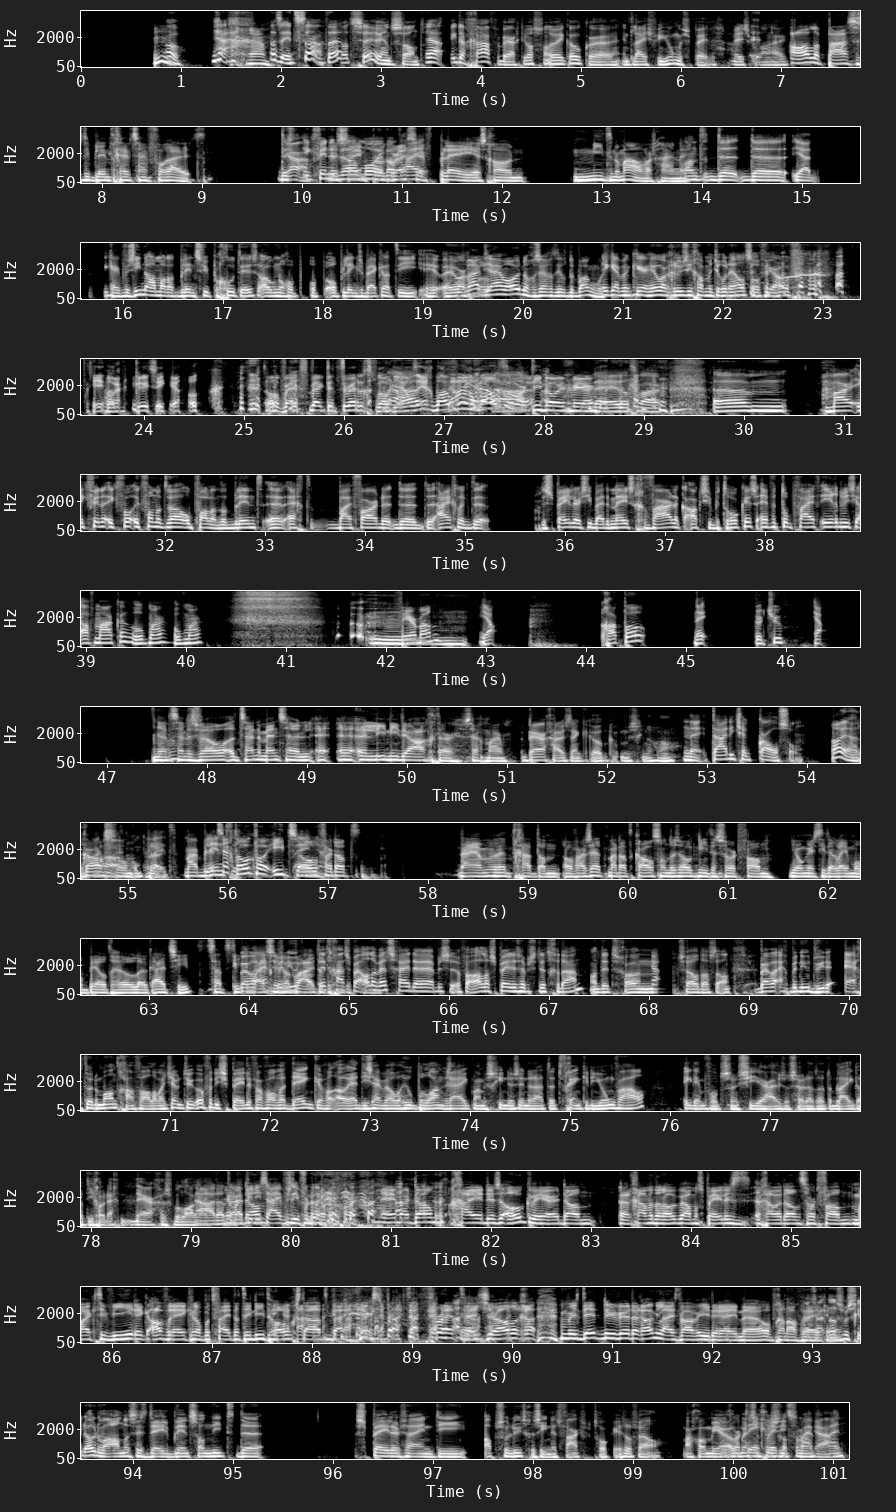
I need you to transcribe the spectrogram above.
Hmm. Oh. Ja, ja, dat is interessant, ja, hè? Dat is zeer interessant. Ja. Ik dacht Gravenberg, die was van de week ook uh, in het lijst van jonge spelers. Meest belangrijk. Alle passes die Blind geeft zijn vooruit. Dus ja, ik vind dus het wel zijn mooi. Want progressive hij, play is gewoon niet normaal waarschijnlijk. Want de, de, ja, kijk, we zien allemaal dat Blind supergoed is. Ook nog op, op, op linksback. Dat hij heel, heel erg... heb jij hem ooit nog gezegd dat hij op de bank moest? Ik heb een keer heel erg ruzie gehad met Jeroen Elshoff hierover. heel erg ruzie ook. Over expected threat gesproken. Ja, Jij was echt bang voor Jeroen antwoordt hij nooit meer. Nee, dat is waar. Um, Maar ik, vind, ik, vond, ik vond het wel opvallend dat Blind eh, echt by far de, de, de, eigenlijk de, de spelers die bij de meest gevaarlijke actie betrokken is. Even top 5 Eredivisie afmaken. Roep maar, roep maar. Veerman? Ja. Gakpo? Nee. Kutju? Ja, het zijn dus wel het zijn de mensen een, een, een linie erachter, zeg maar. Berghuis denk ik ook misschien nog wel. Nee, Tadic en Carlson. Oh ja, Carlson. compleet. Maar Het Blind zegt ook wel iets over dat... Nou ja, het gaat dan over AZ, maar dat Carlson dus ook niet een soort van jongen is die er alleen maar op beeld heel leuk uitziet. Ik ben wel echt ook benieuwd, wel want uit dit gaan ze bij alle wedstrijden, hebben ze, of alle spelers hebben ze dit gedaan. Want dit is gewoon hetzelfde als de ander. Ik ben wel echt benieuwd wie er echt door de mand gaan vallen. Want je hebt natuurlijk ook van die spelers waarvan we denken van, oh ja, die zijn wel heel belangrijk. Maar misschien dus inderdaad het Frenkie de Jong verhaal. Ik denk bijvoorbeeld zo'n Sierhuis of zo, dat het blijkt dat die gewoon echt nergens belangrijk Ja, dat maar heb je die cijfers niet voor nodig. Nee, maar dan ga je dus ook weer, dan eh, gaan we dan ook weer allemaal spelers, gaan we dan een soort van Mark de Wierik afrekenen op het feit dat hij niet hoog staat bij expected threat, weet je wel. Dan ga- maar is dit nu weer de ranglijst waar we iedereen eh, op gaan afrekenen. Dat is misschien ook nog wel anders. Is Dele Blind zal niet de speler zijn die absoluut gezien het vaakst betrokken is, of wel? Maar gewoon meer Het ook wordt met zijn ingewikkeld voor mij, positie.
